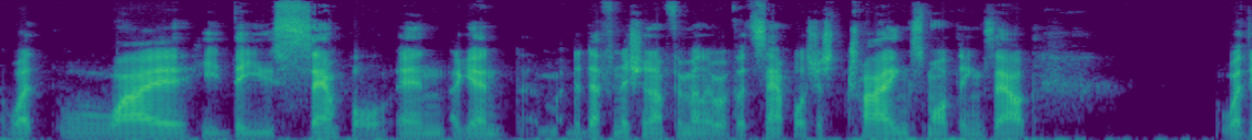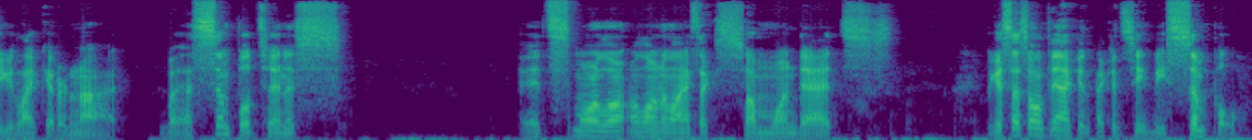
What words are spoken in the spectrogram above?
what why he they use sample and again the definition I'm familiar with with sample is just trying small things out whether you like it or not but a simpleton is it's more along, along the lines like someone that's because that's the only thing I can I can see it be simple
